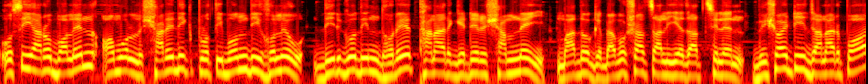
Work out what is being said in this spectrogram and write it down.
ওসি আরও বলেন, অমল শারীরিক প্রতিবন্ধী হলেও দীর্ঘদিন ধরে থানার গেটের সামনেই মাদক ব্যবসা চালিয়ে যাচ্ছিলেন। বিষয়টি জানার পর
